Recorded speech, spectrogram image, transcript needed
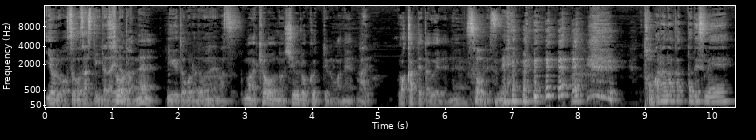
夜を過ごさせていただいたそうだとね。いうところでございます。まあ今日の収録っていうのがね、はい分かってた上でね。そうですね。止まらなかったですね。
